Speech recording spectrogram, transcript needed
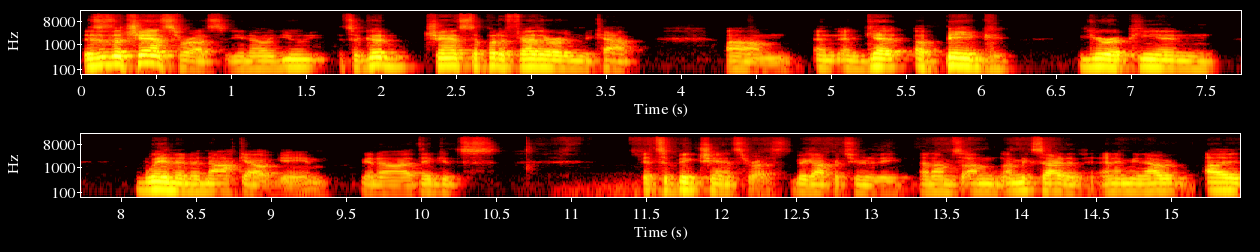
This is a chance for us. You know, you. It's a good chance to put a feather in the cap um, and and get a big European win in a knockout game. You know, I think it's it's a big chance for us, big opportunity, and I'm I'm I'm excited. And I mean, I would I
